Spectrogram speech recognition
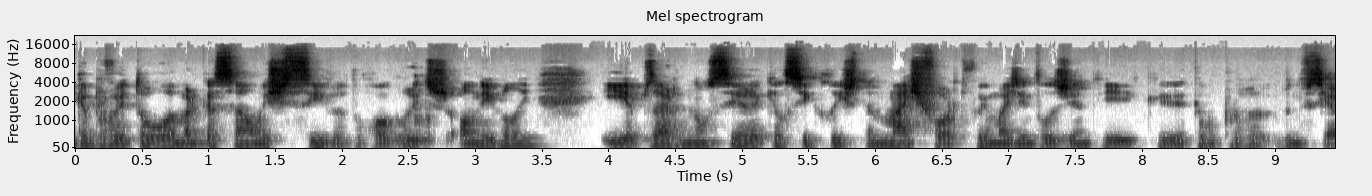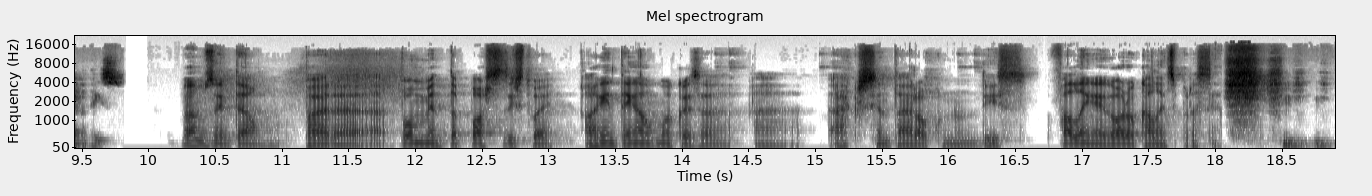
que aproveitou a marcação excessiva do Roglic ao Nibali e apesar de não ser aquele ciclista mais forte, foi o mais inteligente e que acabou por beneficiar disso. Vamos então para, para o momento de apostas, isto é, alguém tem alguma coisa a, a acrescentar ao que o Nuno disse? Falem agora ou calem-se para sempre.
